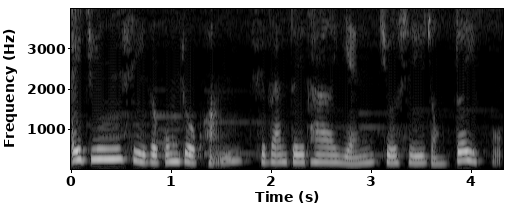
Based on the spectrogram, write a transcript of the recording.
？A 君是一个工作狂，吃饭对他而言就是一种对付。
